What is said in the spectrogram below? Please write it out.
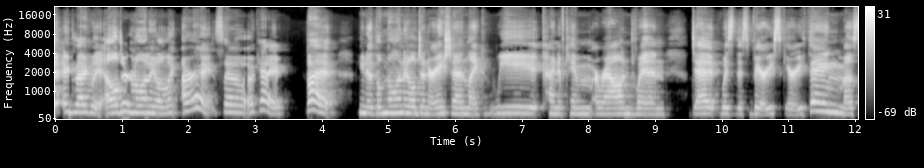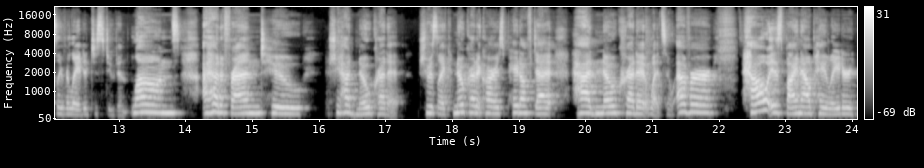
exactly. Elder millennial i'm like all right so okay. But you know the millennial generation like we kind of came around when debt was this very scary thing mostly related to student loans. I had a friend who she had no credit she was like, no credit cards, paid off debt, had no credit whatsoever. How is buy now, pay later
